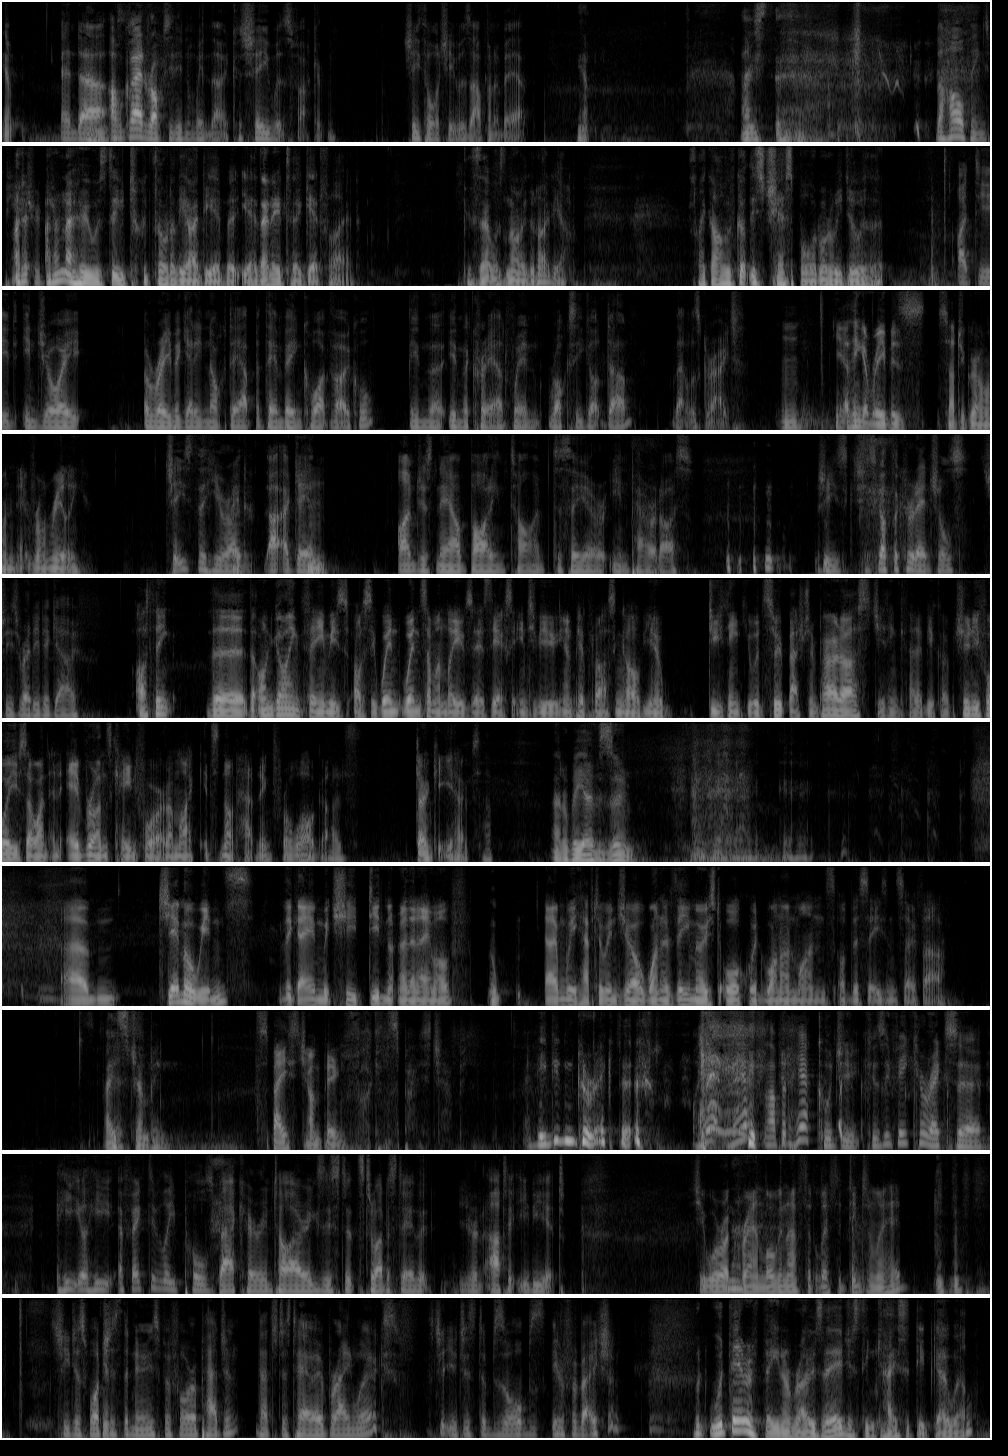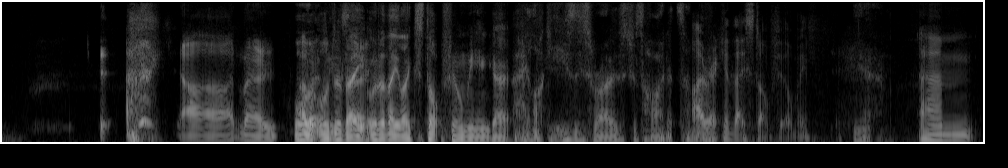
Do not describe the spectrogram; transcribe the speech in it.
Yep. And uh, I'm glad Roxy didn't win though, because she was fucking, she thought she was up and about. Yep. I just, The whole thing's I don't, putrid. I don't know who was who thought of the idea, but yeah, they need to get fired because that was not a good idea. It's like, oh, we've got this chessboard. What do we do with it? I did enjoy Ariba getting knocked out, but then being quite vocal in the in the crowd when Roxy got done. That was great. Mm. Yeah, I think Ariba's started to grow on everyone, really. She's the hero. Uh, again, I'm just now biding time to see her in paradise. she's she's got the credentials. She's ready to go. I think the the ongoing theme is obviously when when someone leaves, there's the exit interview, and people are asking, "Oh, you know, do you think you would suit Bachelor in Paradise? Do you think that'd be a good opportunity for you?" So on, and everyone's keen for it. I'm like, it's not happening for a while, guys. Don't get your hopes up. It'll be over Zoom. Um, Gemma wins the game, which she did not know the name of, Nope. and we have to endure one of the most awkward one-on-ones of the season so far. Space jumping. Space jumping. Fucking space jumping. And he didn't correct it. How, how, no, but how could you? Because if he corrects her, he he effectively pulls back her entire existence to understand that you're an utter idiot. She wore a crown long enough that it left a dint on her head. Mm-hmm. She just watches the news before a pageant. That's just how her brain works. She just absorbs information. Would, would there have been a rose there just in case it did go well? Uh, I don't know. I Or, don't or do they so. or do they like stop filming and go, Hey Lockie, here's this rose, just hide it somewhere. I reckon they stop filming. Yeah. Um,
